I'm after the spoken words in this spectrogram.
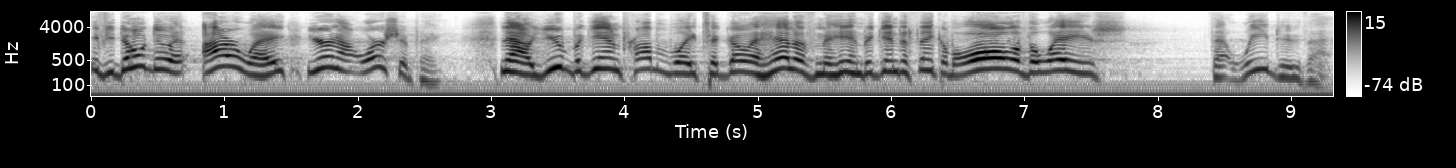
If you don't do it our way, you're not worshiping. Now, you begin probably to go ahead of me and begin to think of all of the ways that we do that.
